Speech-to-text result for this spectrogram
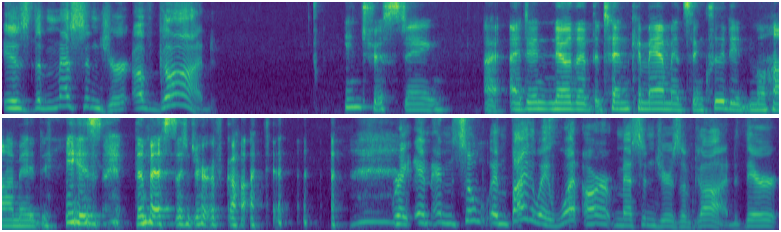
is the messenger of God. Interesting. I, I didn't know that the Ten Commandments included Muhammad is the messenger of God. Right. And and so and by the way, what are messengers of God? They're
